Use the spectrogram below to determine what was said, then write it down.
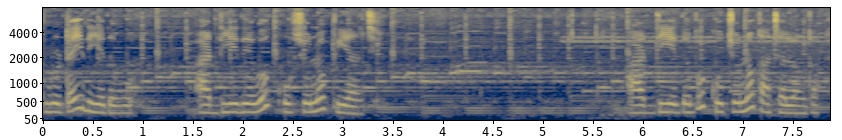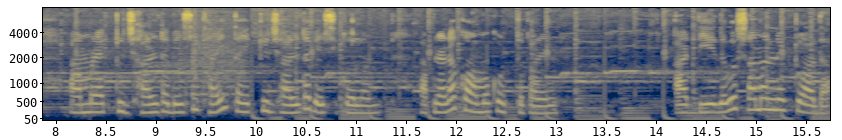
পুরোটাই দিয়ে দেবো। আর দিয়ে দেবো কুচনো পেঁয়াজ। আর দিয়ে দেবো কুচনো কাঁচা লঙ্কা। আমরা একটু ঝালটা বেশি খাই, তাই একটু ঝালটা বেশি করলাম। আপনারা কমও করতে পারেন। আর দিয়ে দেবো সামান্য একটু আদা।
